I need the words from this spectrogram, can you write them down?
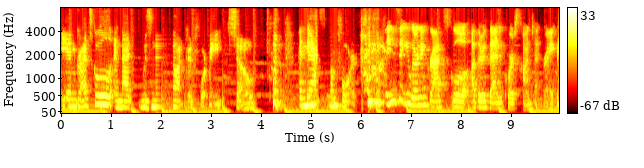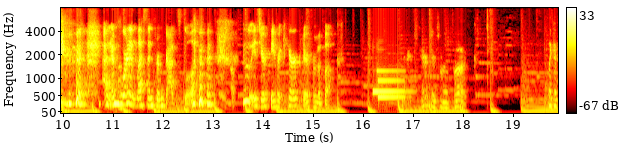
in grad school, and that was not good for me. So I maximum four. things that you learn in grad school other than course content, right? An important lesson from grad school. Who is your favorite character from a book? Character from a book. Like a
